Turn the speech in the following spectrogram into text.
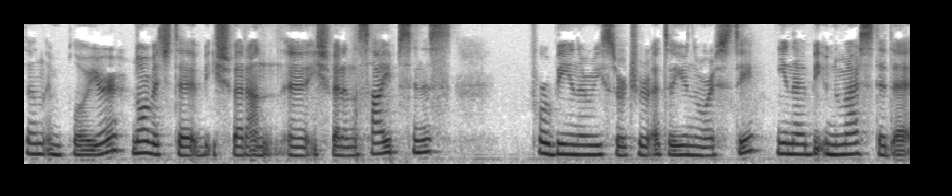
then employer, Norveç'te bir işveren e, işverene sahipsiniz. for being a researcher at a university, yine bir üniversitede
